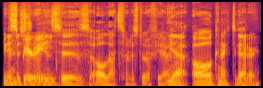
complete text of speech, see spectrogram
experiences, industry. all that sort of stuff. Yeah, yeah, all connect together.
